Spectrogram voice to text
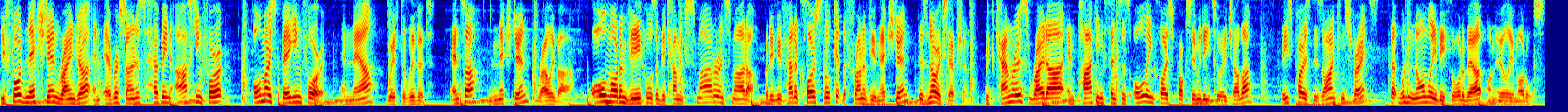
Your Ford Next Gen Ranger and Everest owners have been asking for it, almost begging for it, and now we've delivered. Enter the Next Gen Rally Bar. All modern vehicles are becoming smarter and smarter, but if you've had a close look at the front of your Next Gen, there's no exception. With cameras, radar, and parking sensors all in close proximity to each other, these pose design constraints that wouldn't normally be thought about on earlier models.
